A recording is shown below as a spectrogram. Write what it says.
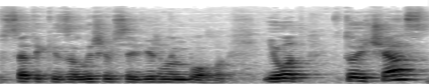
все-таки залишився вірним Богу. І от в той час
